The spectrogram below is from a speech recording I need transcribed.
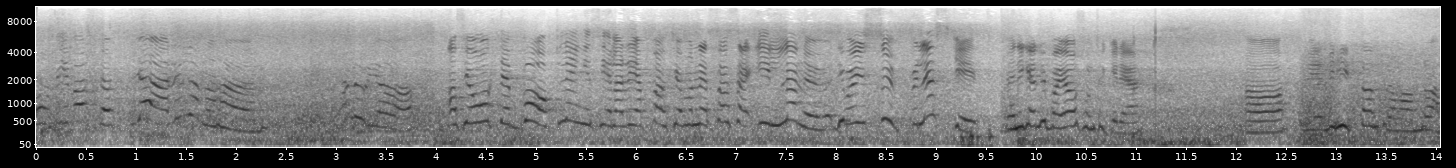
Och det är värsta fjärilarna här. Hallå ja. Alltså jag åkte baklänges hela repan så jag var nästan så här illa nu. Det var ju superläskigt. Men det är kanske bara jag som tycker det. Ja, vi, vi hittar inte de andra.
